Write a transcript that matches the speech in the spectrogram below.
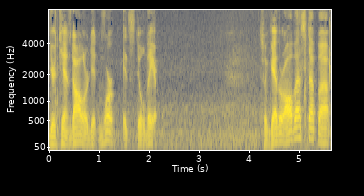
your $10 didn't work, it's still there. So gather all that stuff up.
